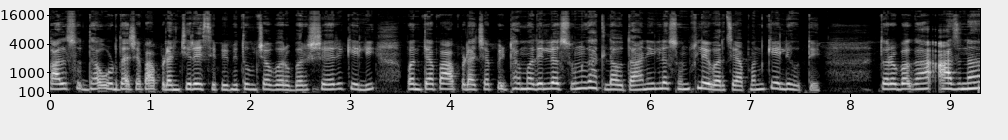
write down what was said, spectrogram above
कालसुद्धा उडदाच्या पापडांची रेसिपी मी तुमच्याबरोबर शेअर केली. पण त्या पापडाच्या पिठामध्ये लसूण घातला होता आणि लसूण फ्लेवरचे आपण केले होते. तर बघा आज ना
